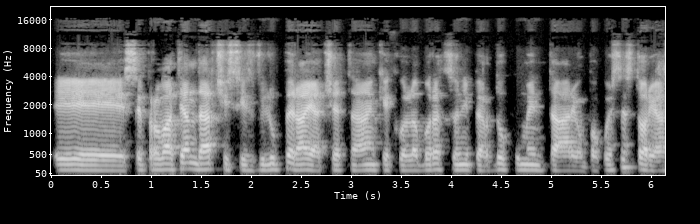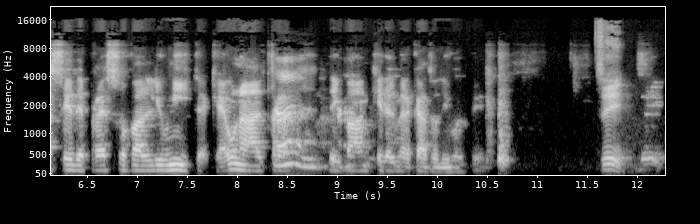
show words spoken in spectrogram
e se provate ad andarci si svilupperà e accetta anche collaborazioni per documentare un po' queste storie a sede presso Valli Unite, che è un'altra ah. dei banchi del mercato di Volpini. Sì, sì.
